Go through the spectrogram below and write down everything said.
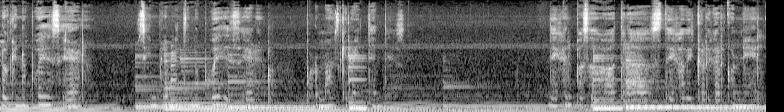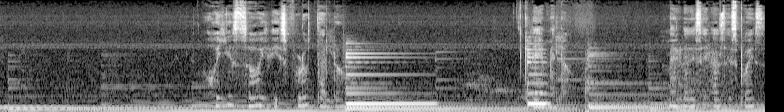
Lo que no puede ser, simplemente no puede ser, por más que lo intentes. Pasado atrás, deja de cargar con él. Hoy es hoy, disfrútalo. Créemelo, me agradecerás después.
